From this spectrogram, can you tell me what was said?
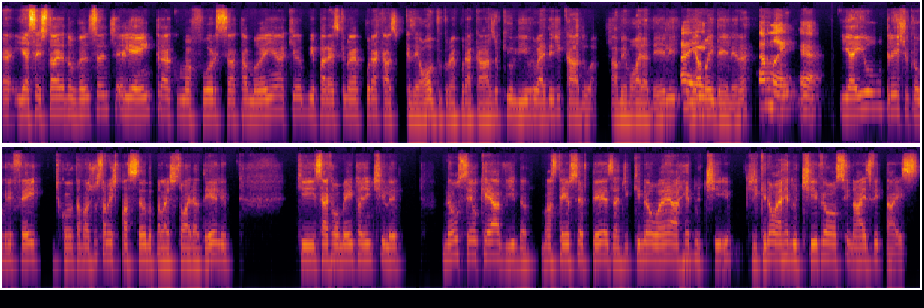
É, e essa história do Vincent, ele entra com uma força tamanha que me parece que não é por acaso. Quer dizer, óbvio que não é por acaso que o livro é dedicado à memória dele aí, e à mãe dele, né? A mãe, é. E aí um trecho que eu grifei, de quando eu estava justamente passando pela história dele, que em certo momento a gente lê. Não sei o que é a vida, mas tenho certeza de que não é, a reduti de que não é redutível aos sinais vitais.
